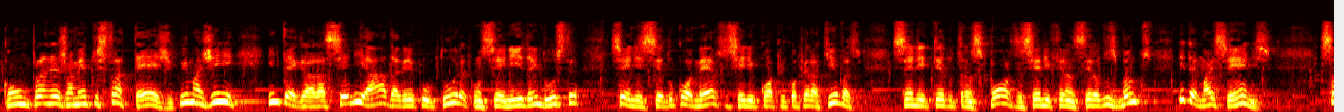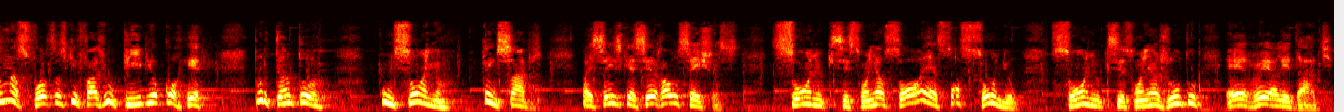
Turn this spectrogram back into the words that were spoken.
com um planejamento estratégico. Imagine integrar a CNA da agricultura com CNI da indústria, CNC do comércio, CNCOP cooperativas, CNT do transporte, CN financeira dos bancos e demais CNs. São as forças que fazem o PIB ocorrer. Portanto, um sonho, quem sabe, mas sem esquecer Raul Seixas. Sonho que se sonha só é só sonho. Sonho que se sonha junto é realidade.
